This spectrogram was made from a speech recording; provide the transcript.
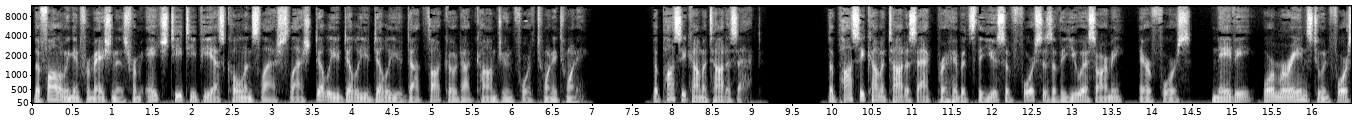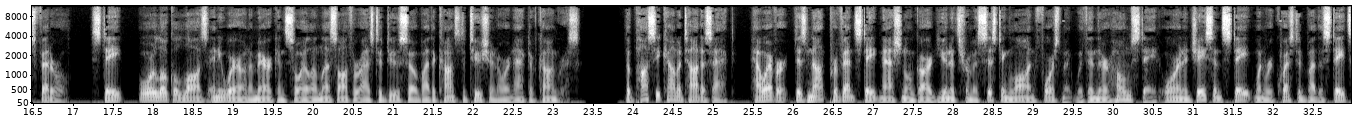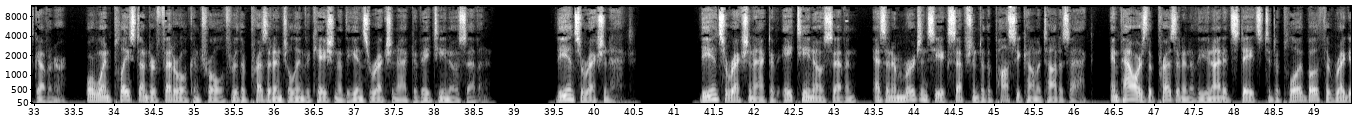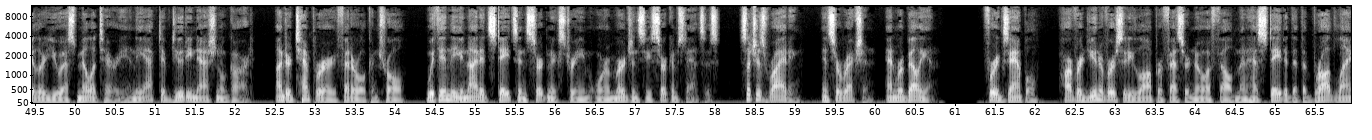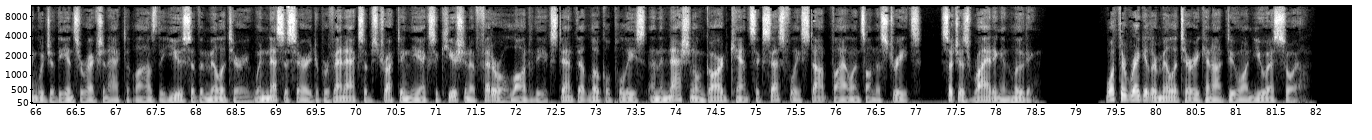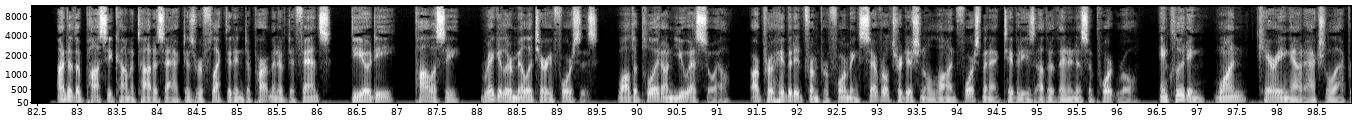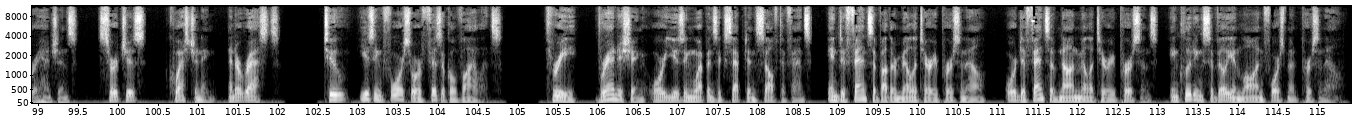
The following information is from https www.thoughtco.com June 4, 2020. The Posse Comitatus Act. The Posse Comitatus Act prohibits the use of forces of the U.S. Army, Air Force, Navy, or Marines to enforce federal, state, or local laws anywhere on American soil unless authorized to do so by the Constitution or an act of Congress. The Posse Comitatus Act, however, does not prevent state National Guard units from assisting law enforcement within their home state or an adjacent state when requested by the state's governor, or when placed under federal control through the presidential invocation of the Insurrection Act of 1807. The Insurrection Act. The Insurrection Act of 1807, as an emergency exception to the Posse Comitatus Act, empowers the President of the United States to deploy both the regular U.S. military and the active duty National Guard, under temporary federal control, within the United States in certain extreme or emergency circumstances, such as rioting, insurrection, and rebellion. For example, Harvard University law professor Noah Feldman has stated that the broad language of the Insurrection Act allows the use of the military when necessary to prevent acts obstructing the execution of federal law to the extent that local police and the National Guard can't successfully stop violence on the streets, such as rioting and looting. What the regular military cannot do on U.S. soil. Under the Posse Comitatus Act as reflected in Department of Defense, DoD, policy, regular military forces, while deployed on U.S. soil, are prohibited from performing several traditional law enforcement activities other than in a support role, including 1. carrying out actual apprehensions, searches, questioning, and arrests, 2. using force or physical violence, 3. brandishing or using weapons except in self defense, in defense of other military personnel, or defense of non military persons, including civilian law enforcement personnel.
